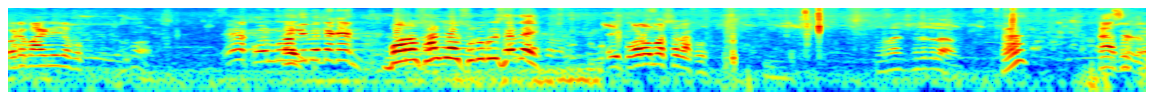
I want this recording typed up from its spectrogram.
ওটা বাড়ি নিয়ে যাব। কোনগুলো নিবে দেখেন? বড় সাইজ আর ছোটগুলো ছেড়ে দে। এই বড় মাছটা রাখো। মাছ ছেড়ে দিলাম। হ্যাঁ? হ্যাঁ ছেড়ে দাও।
